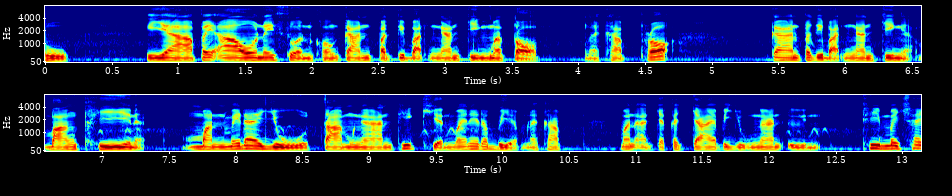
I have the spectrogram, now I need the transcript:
ถูกอย่าไปเอาในส่วนของการปฏิบัติงานจริงมาตอบนะครับ เพราะการปฏิบัติงานจริงอะบางทีเนี่ยมันไม่ได้อยู่ตามงานที่เขียนไว้ในระเบียบนะครับ มันอาจจะกระจายไปอยู่งานอื่น ที่ไม่ใช่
